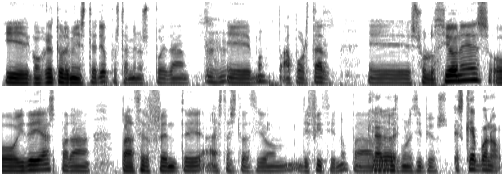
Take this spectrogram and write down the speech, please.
y en concreto el ministerio pues también nos pueda eh, aportar eh, soluciones o ideas para, para, hacer frente a esta situación difícil ¿no? para los municipios. Es que, bueno,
